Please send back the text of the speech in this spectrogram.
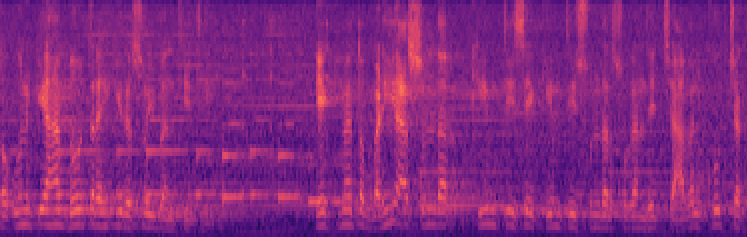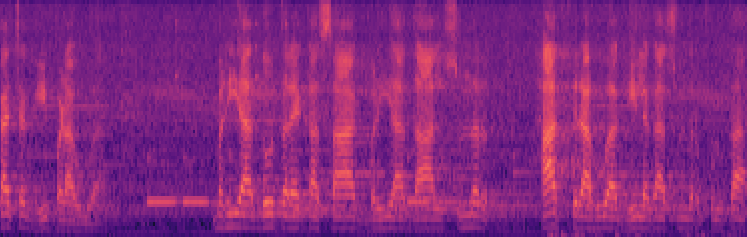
तो उनके यहाँ दो तरह की रसोई बनती थी। एक में तो बढ़िया सुंदर, कीमती से कीमती सुंदर सुगंधित चावल, खूब चकाचक घी पड़ा हुआ। बढ़िया दो तरह का साग, बढ़िया दाल, सुंदर हाथ फिरा हुआ घी लगा, सुंदर फुलका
